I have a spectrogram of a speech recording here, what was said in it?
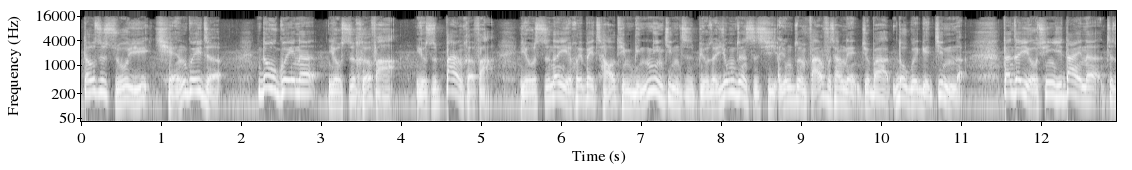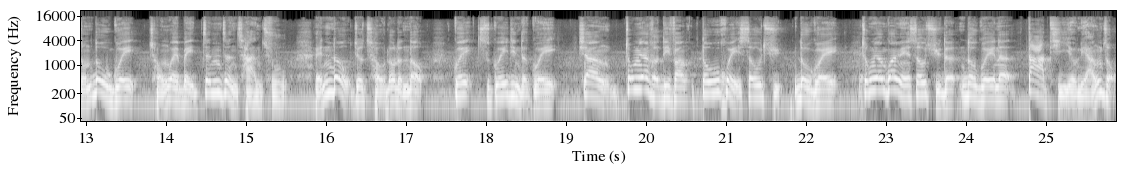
都是属于潜规则。漏规呢，有时合法。有时半合法，有时呢也会被朝廷明令禁止。比如在雍正时期，雍正反腐倡廉就把漏规给禁了。但在有清一代呢，这种漏规从未被真正铲除。而漏就丑陋的漏，规是规定的规。像中央和地方都会收取漏规，中央官员收取的漏规呢，大体有两种。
